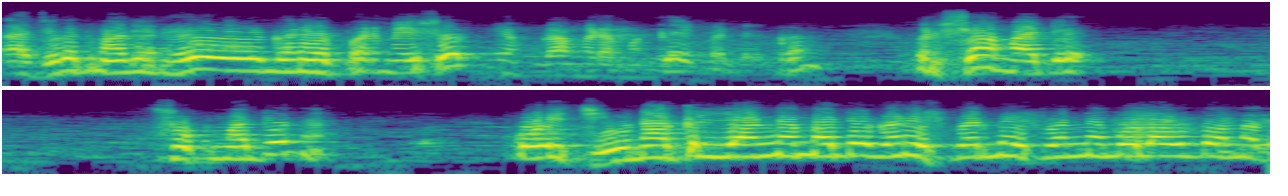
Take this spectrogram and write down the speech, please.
આ જગતમાં હે ગણે પરમેશ્વર, એમ ગામડામાં કઈ બધે. પણ શા માટે? સુખ માટે ને કોઈ જીવના કલ્યાણ ને માટે ગણેશ પરમેશ્વર ને. બોલાવતો નથી.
